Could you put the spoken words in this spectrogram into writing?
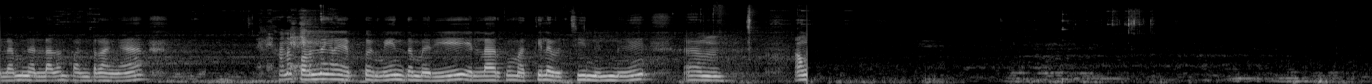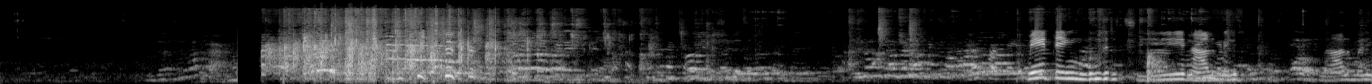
எல்லாமே நல்லா தான் பண்ணுறாங்க ஆனால் குழந்தைங்கள எப்போவுமே இந்த மாதிரி எல்லாருக்கும் மத்தியில் வச்சு நின்று அவங்க மீட்டிங் முடிஞ்சிருச்சு. நாலு மணி நாலு மணி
